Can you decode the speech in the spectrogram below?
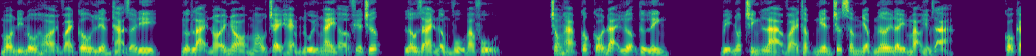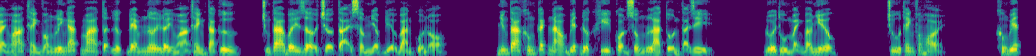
Món đi nô hỏi vài câu liền thả rời đi, ngược lại nói nhỏ máu chảy hẻm núi ngay ở phía trước, lâu dài đồng vụ bao phủ. Trong hạp cốc có đại lượng tử linh. Bị nhốt chính là vài thập niên trước xâm nhập nơi đây mạo hiểm giả. Có cái hóa thành vong linh ác ma tận lực đem nơi đây hóa thành tà cư, chúng ta bây giờ chờ tại xâm nhập địa bàn của nó. Nhưng ta không cách nào biết được khi còn sống là tồn tại gì đối thủ mạnh bao nhiêu? Chu thanh phong hỏi. Không biết,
